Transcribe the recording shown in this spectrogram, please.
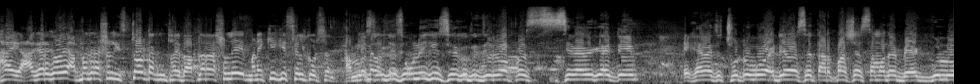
ভাই আগারগাঁওয়ে আপনাদের আসলে স্টলটা কোথায় বা আপনারা আসলে মানে কি কি সেল করছেন আমরা? সেল করছি অনেকই সেল করছি যেরকম আপনার সিনেমিক আইটেম এখানে আছে ছোট বড় আইটেম আছে তার পাশে আছে আমাদের ব্যাগগুলো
